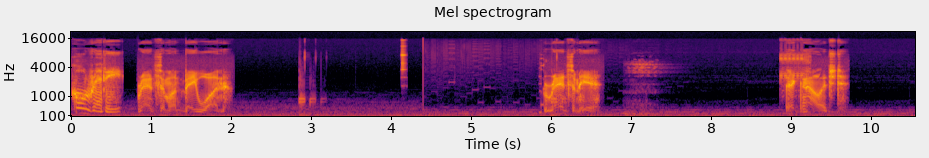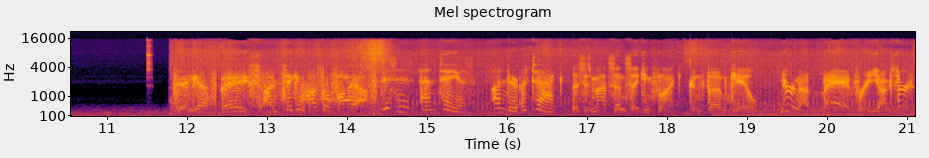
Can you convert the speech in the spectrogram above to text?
Vehicle ready. Ransom on Bay 1. Ransom here. Acknowledged. They're. Base, I'm taking hostile fire. This is Antaeus. Under attack. This is Matson taking flak. Confirmed kill. You're not bad for a youngster.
